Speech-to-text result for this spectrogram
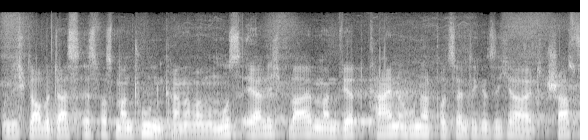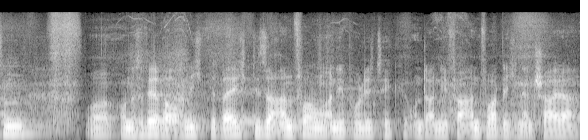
Und ich glaube, das ist, was man tun kann. Aber man muss ehrlich bleiben, man wird keine hundertprozentige Sicherheit schaffen. Und es wäre auch nicht gerecht, diese Anforderungen an die Politik und an die verantwortlichen Entscheider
